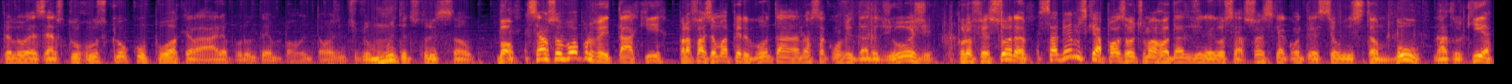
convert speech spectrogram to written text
pelo exército russo que ocupou aquela área por um tempão. Então a gente viu muita destruição. Bom, Celso, eu vou aproveitar aqui para fazer uma pergunta à nossa convidada de hoje. Professora, sabemos que após a última rodada de negociações que aconteceu em Istambul, na Turquia,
